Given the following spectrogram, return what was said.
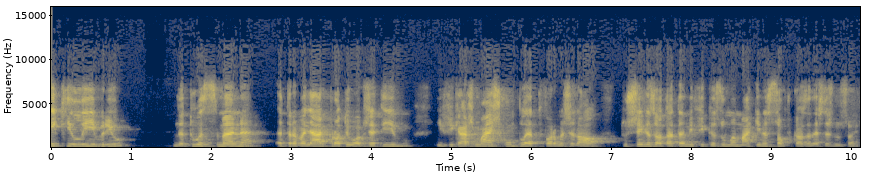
equilíbrio na tua semana a trabalhar para o teu objetivo e ficares mais completo de forma geral, Tu chegas ao tatame e ficas uma máquina só por causa destas noções.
